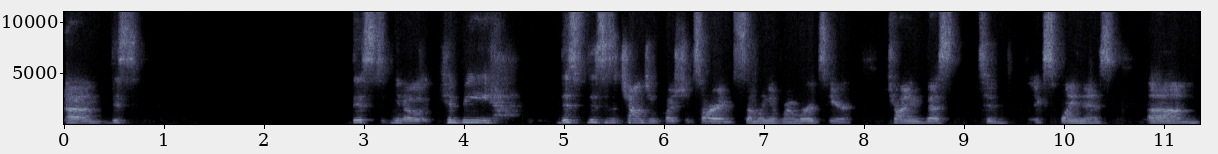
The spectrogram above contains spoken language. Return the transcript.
um, this this you know can be this this is a challenging question. Sorry, I'm stumbling over my words here, trying best to explain this. Um,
